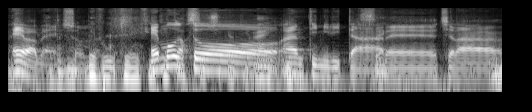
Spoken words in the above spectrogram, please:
E vabbè, insomma, è molto tossici, antimilitare, ce l'ha,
